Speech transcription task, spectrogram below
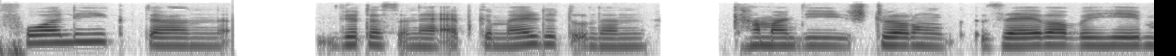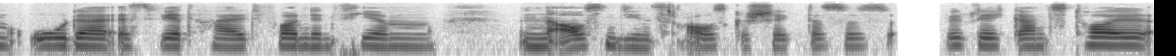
vorliegt, dann wird das in der App gemeldet und dann kann man die Störung selber beheben oder es wird halt von den Firmen ein Außendienst rausgeschickt. Das ist wirklich ganz toll.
